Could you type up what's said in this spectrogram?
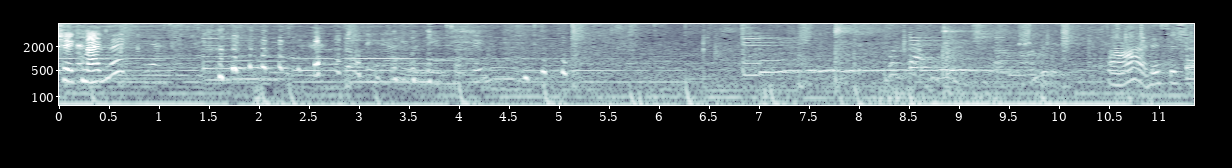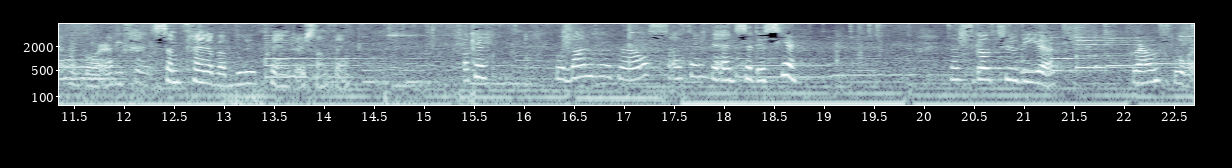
chick magnet? Yes. Something that would something. Ah, this is a agora. Some kind of a blueprint or something. Okay, we're done here, girls. I think the exit is here. Let's go to the uh, ground floor.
